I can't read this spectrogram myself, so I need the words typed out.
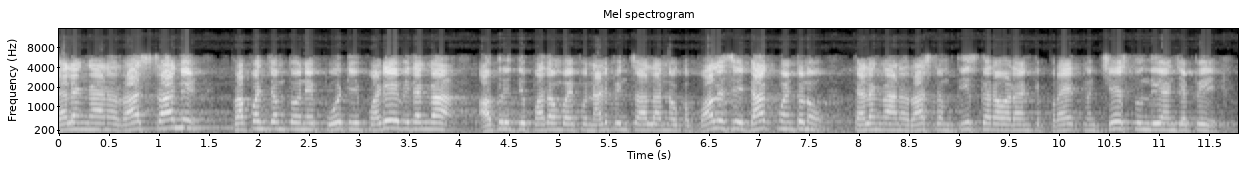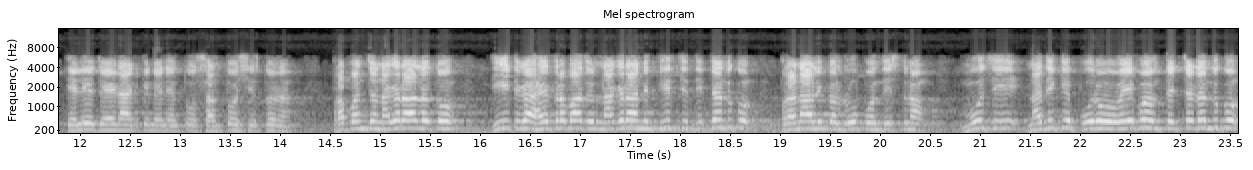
తెలంగాణ రాష్ట్రాన్ని ప్రపంచంతోనే పోటీ పడే విధంగా అభివృద్ధి పదం వైపు నడిపించాలన్న ఒక పాలసీ డాక్యుమెంట్ను తెలంగాణ రాష్ట్రం తీసుకురావడానికి ప్రయత్నం చేస్తుంది అని చెప్పి తెలియజేయడానికి నేను ఎంతో సంతోషిస్తున్నాను ప్రపంచ నగరాలతో ధీటుగా హైదరాబాద్ నగరాన్ని తీర్చిదిద్దేందుకు ప్రణాళికలు రూపొందిస్తున్నాం. మూసి నదికి పూర్వ వైభవం తెచ్చేందుకు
